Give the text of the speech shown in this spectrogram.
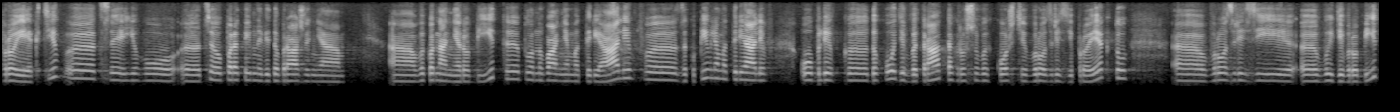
проєктів, це його це оперативне відображення виконання робіт, планування матеріалів, закупівля матеріалів, облік е, доходів, витрат та грошових коштів в розрізі проєкту, е, в розрізі е, видів робіт,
